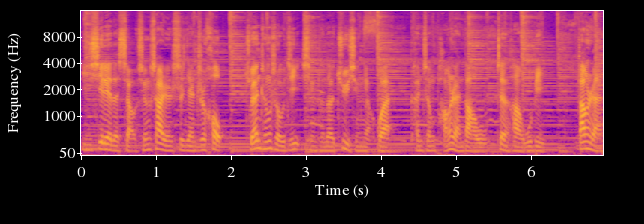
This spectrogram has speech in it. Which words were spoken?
一系列的小型杀人事件之后，全程手机形成的巨型鸟怪堪称庞然大物，震撼无比。当然，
